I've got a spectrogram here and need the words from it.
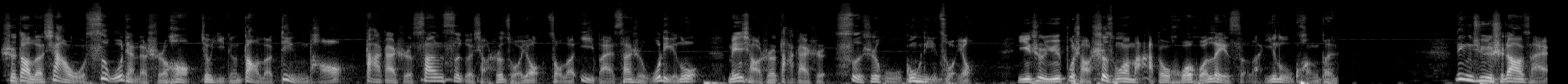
是到了下午四五点的时候，就已经到了定陶，大概是三四个小时左右，走了一百三十五里路，每小时大概是四十五公里左右。以至于不少侍从的马都活活累死了，一路狂奔。另据史料载，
